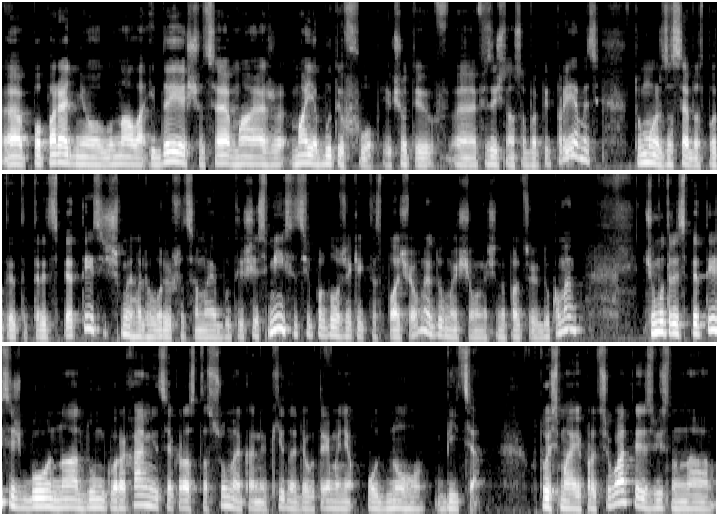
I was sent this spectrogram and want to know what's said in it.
Е, Попередньо лунала ідея, що це має, має бути ФОП. Якщо ти е, фізична особа-підприємець, то можеш за себе сплатити 35 тисяч. Шмигаль говорив, що це має бути 6 місяців продовж яких ти сплачував. Вони думають, що вони ще не працюють документ. Чому 35 тисяч? Бо на думку Рахамі, це якраз та сума, яка необхідна для утримання одного бійця. Хтось має працювати, звісно, на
